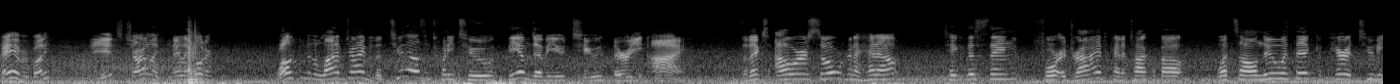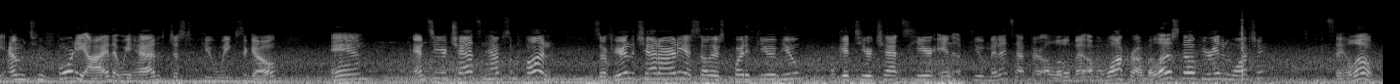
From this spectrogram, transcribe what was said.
Hey everybody, it's Charlie from Daily Motor. Welcome to the live drive of the 2022 BMW 230i. For the next hour or so, we're gonna head out, take this thing for a drive, kind of talk about what's all new with it, compare it to the M240i that we had just a few weeks ago, and answer your chats and have some fun. So if you're in the chat already, I saw there's quite a few of you. We'll get to your chats here in a few minutes after a little bit of a walk around, but let us know if you're in and watching so we can say hello.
